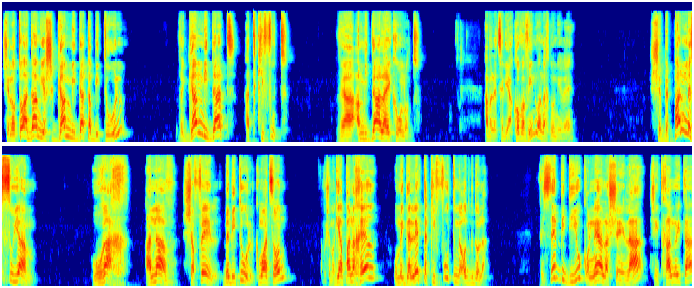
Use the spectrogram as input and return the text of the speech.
שלאותו אדם יש גם מידת הביטול וגם מידת התקיפות והעמידה על העקרונות. אבל אצל יעקב אבינו אנחנו נראה שבפן מסוים הוא רך, עניו, שפל, בביטול, כמו הצאן, אבל כשמגיע פן אחר, הוא מגלה תקיפות מאוד גדולה. וזה בדיוק עונה על השאלה שהתחלנו איתה,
